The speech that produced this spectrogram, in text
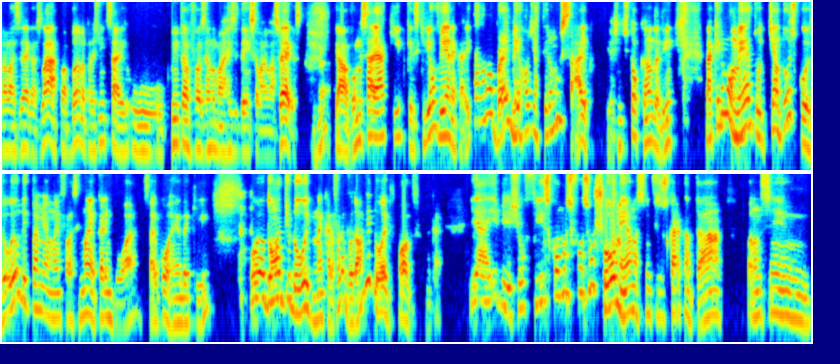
para Las Vegas lá com a banda para a gente sair. O, o Queen estava fazendo uma residência lá em Las Vegas. Uhum. E, ah, vamos ensaiar aqui, porque eles queriam ver, né, cara? E tava lá o Brian May, Roger Taylor no ensaio, e a gente tocando ali. Naquele momento, tinha duas coisas. Ou eu ligo para minha mãe e falo assim, mãe, eu quero ir embora, saio correndo aqui. Ou eu dou uma de doido, né, cara? Eu falei, vou dar uma de doido, óbvio, né, cara? E aí, bicho, eu fiz como se fosse um show mesmo, assim, fiz os caras cantar, falando assim,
